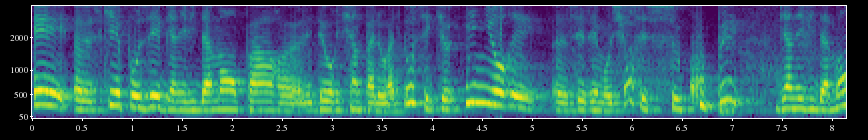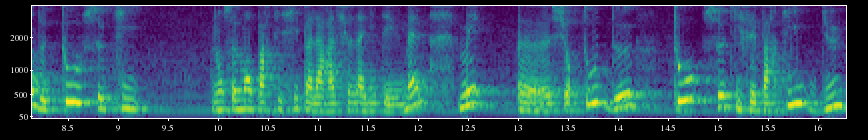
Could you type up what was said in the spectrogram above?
Et euh, ce qui est posé bien évidemment par les théoriciens de Palo Alto, c'est que ignorer ces émotions, c'est se couper bien évidemment de tout ce qui non seulement participe à la rationalité humaine, mais surtout de tout ce qui fait partie du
